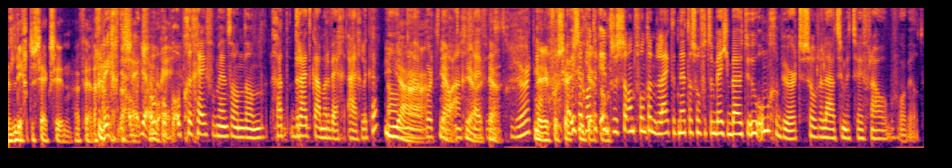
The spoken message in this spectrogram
lichte seks in. Maar verder gaat Lichte seks, Ja, op, op, op een gegeven moment dan, dan gaat, draait de camera weg eigenlijk. Hè? Dan Ja, eh, wordt wel ja, aangegeven ja, dat ja. het gebeurt. Nee, Ja. voor seks maar u zegt wat ik dan- interessant vond... dan lijkt het net alsof het een beetje buiten u om gebeurt. Zo'n relatie met twee vrouwen bijvoorbeeld.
